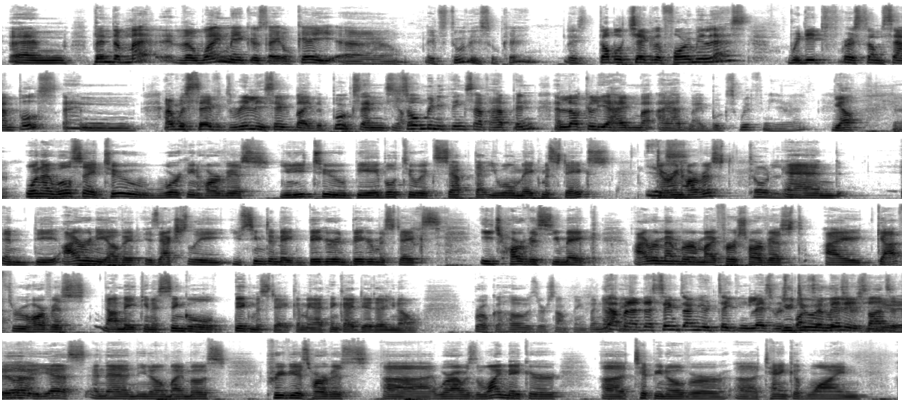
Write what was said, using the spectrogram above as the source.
And then the ma- the winemaker's like, okay, uh, let's do this, okay? Let's double check the formulas. we did first some samples, and I was saved, really saved by the books. And Yep. so many things have happened, and luckily I had my I had my books with me, right? Yeah. Well, and I will say too, working harvest, you need to be able to accept that you will make mistakes Yes. during harvest. Totally. And and the irony of it is actually you seem to make bigger and bigger mistakes each harvest you make. I remember my first harvest, I got through harvest not making a single big mistake. I mean, I think I did a, you know, broke a hose or something, but nothing Yeah, but at the same time, you're taking less responsibility. you're responsibility. doing less responsibility, yeah. yes. And then you know my most previous harvest, uh, where I was the winemaker, uh, tipping over a tank of wine.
